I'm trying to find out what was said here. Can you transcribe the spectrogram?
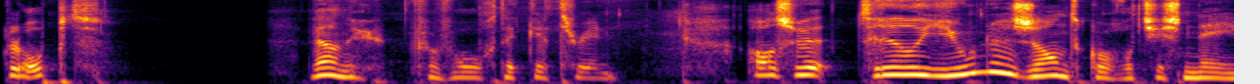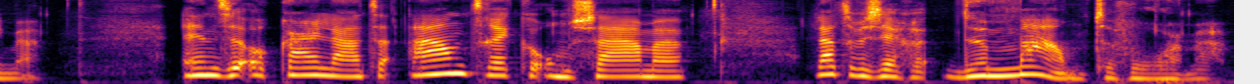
Klopt. Welnu, vervolgde Catherine, als we triljoenen zandkorreltjes nemen en ze elkaar laten aantrekken om samen, laten we zeggen, de maan te vormen,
